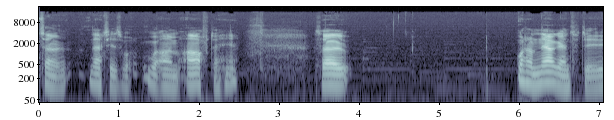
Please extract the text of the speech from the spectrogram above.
So that is what, what I'm after here. So what I'm now going to do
